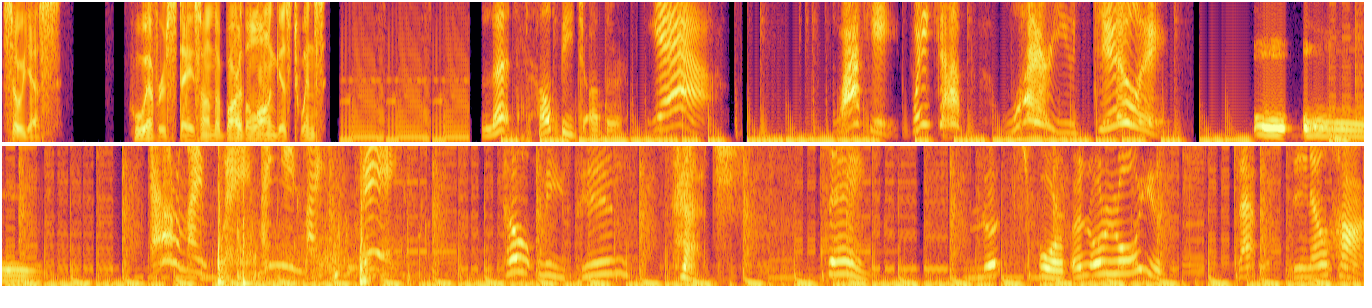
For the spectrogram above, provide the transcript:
So, yes. Whoever stays on the bar the longest wins. Let's help each other. Yeah! Blocky, wake up! What are you doing? Oh, oh. Out of my way! I need my space! Help me, Pin. Snatch. Thanks. Let's form an alliance. That will do no harm.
